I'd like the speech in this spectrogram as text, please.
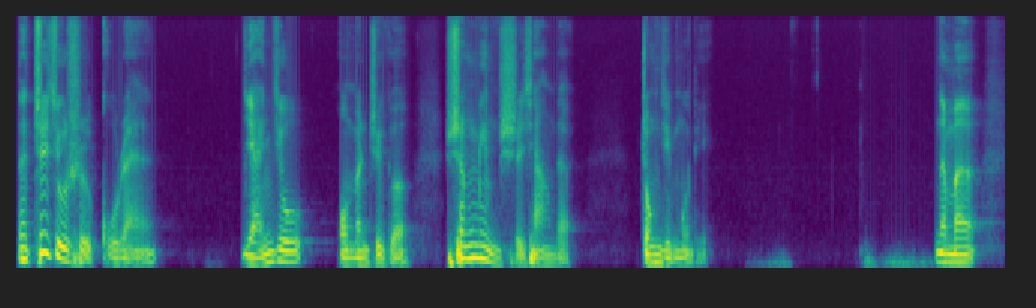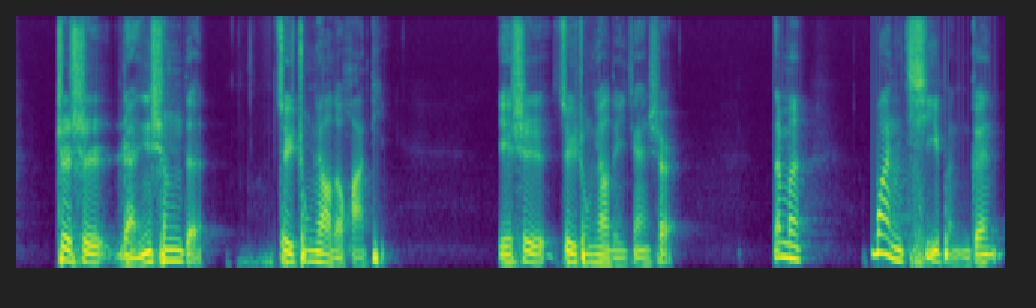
那这就是古人研究我们这个生命实相的终极目的。那么，这是人生的最重要的话题。也是最重要的一件事儿。那么，万气本根，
